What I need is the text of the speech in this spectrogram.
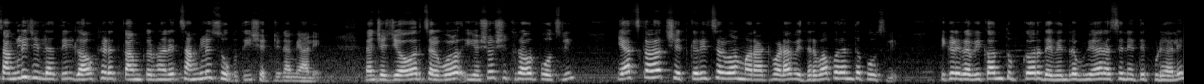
सांगली जिल्ह्यातील गावखेड्यात काम करणारे चांगले सोबती शेट्टींना मिळाले. त्यांच्या जीवावर चळवळ यशोशिखरावर पोहोचली. याच काळात शेतकरी चळवळ मराठवाडा विदर्भापर्यंत पोहोचली. तिकडे रविकांत तुपकर देवेंद्र भुयार असे नेते पुढे आले.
